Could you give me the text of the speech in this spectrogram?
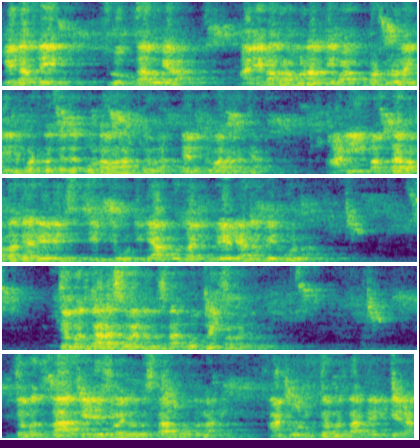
वेदातले एक श्लोक चालू केला. आणि एका ब्राह्मणाला ते वा- पटलो नाही. त्याने पटकन त्याच्या तोंडावर हात ठेवला ज्ञानेश्वर महाराजांच्या. आणि बघता बघता त्या रेड्याची जीभ जी होती ती आपण झाली रेड्यानं वेद बोलला. चमत्काराशिवाय नमस्कार होत नाही समाजामध्ये चमत्कार केल्याशिवाय नमस्कार होत नाही. आणि तो एक चमत्कार त्यांनी केला.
